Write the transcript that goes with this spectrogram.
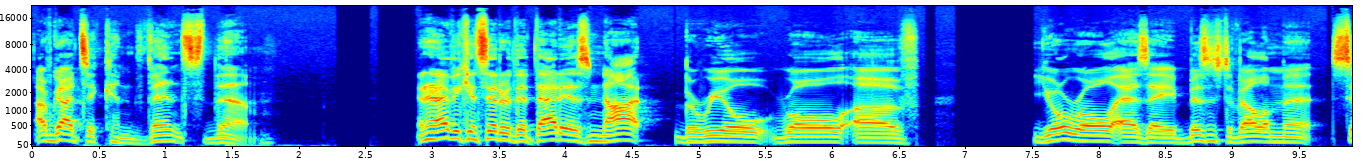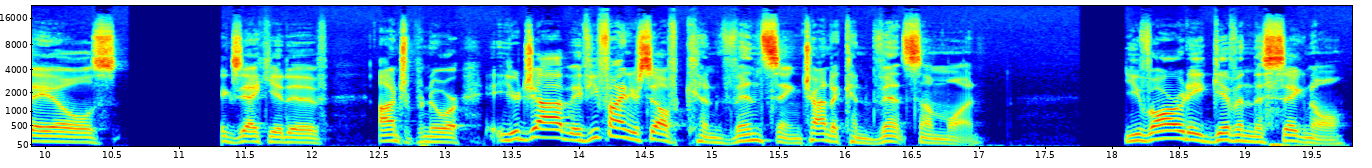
I've got to convince them. And have you considered that that is not the real role of your role as a business development, sales, executive, entrepreneur, your job, if you find yourself convincing, trying to convince someone, you've already given the signal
